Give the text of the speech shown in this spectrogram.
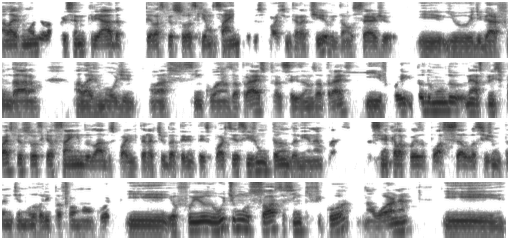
A Live Mode ela foi sendo criada pelas pessoas que iam saindo do esporte interativo, então o Sérgio e, e o Edgar fundaram a Live Mode há cinco anos atrás, seis anos atrás, e foi todo mundo, né, as principais pessoas que iam saindo lá do esporte interativo da TNT Esportes ia se juntando ali, né, assim, aquela coisa, pô, as células se juntando de novo ali para formar um corpo. E eu fui o último sócio, assim, que ficou na Warner, e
